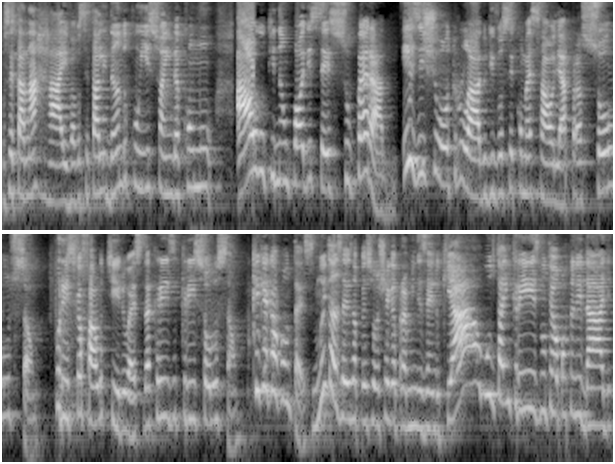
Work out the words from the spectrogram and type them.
você tá na raiva, você tá lidando com isso ainda como algo que não pode ser superado. Existe o outro lado de você começar a olhar para a solução. Por isso que eu falo, tiro essa da crise, crie solução. O que, que, é que acontece? Muitas vezes a pessoa chega para mim dizendo que ah, o mundo está em crise, não tem oportunidade.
